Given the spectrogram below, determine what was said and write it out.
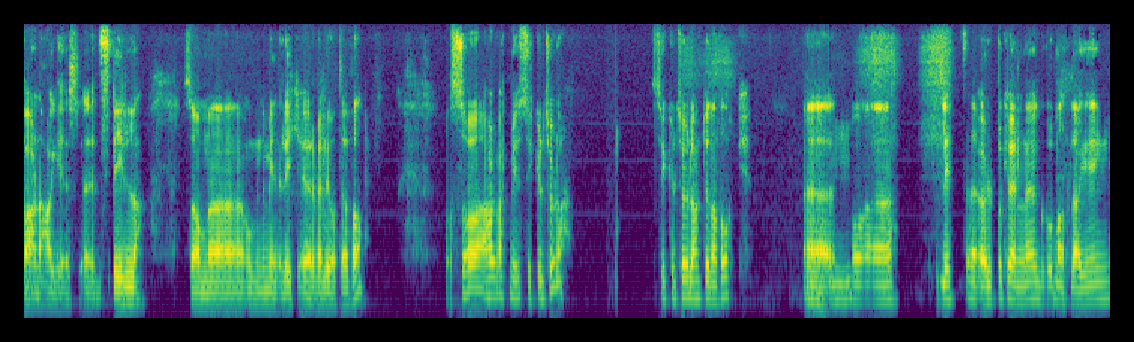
barnehagespill da, som uh, ungene mine liker veldig godt. i hvert fall. Og så har det vært mye sykkeltur, da. Sykkeltur langt unna folk. Eh, Mhm. Og uh, litt øl på kveldene, god matlaging,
